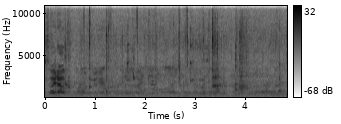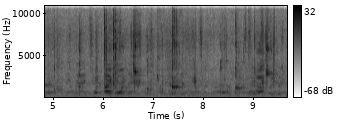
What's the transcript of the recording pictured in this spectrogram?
Side out. One, five, one. Out.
